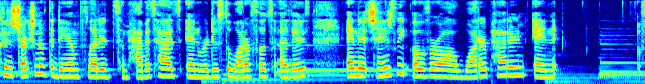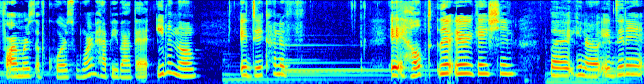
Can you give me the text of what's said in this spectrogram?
Construction of the dam flooded some habitats and reduced the water flow to others, and it changed the overall water pattern. And farmers, of course, weren't happy about that, even though it did kind of it helped their irrigation, but you know, it didn't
